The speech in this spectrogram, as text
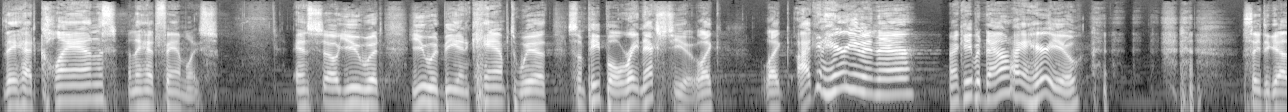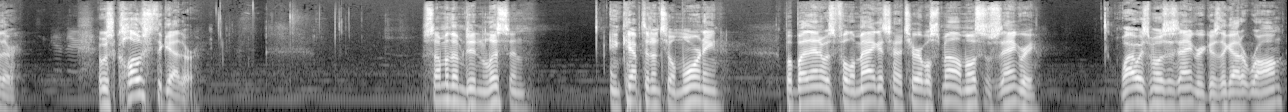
they had clans, and they had families and so you would you would be encamped with some people right next to you. Like like i can hear you in there. I keep it down. I can hear you. Say together. together it was close together. Some of them didn't listen and kept it until morning. But by then it was full of maggots had a terrible smell. Moses was angry. Why was moses angry? Because they got it wrong?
